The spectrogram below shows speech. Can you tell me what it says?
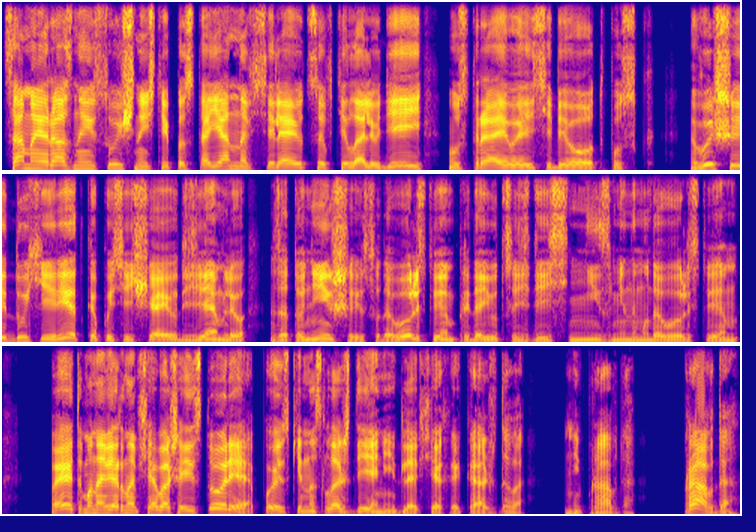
Самые разные сущности постоянно вселяются в тела людей, устраивая себе отпуск. Высшие духи редко посещают Землю, зато низшие с удовольствием предаются здесь низменным удовольствиям. Поэтому, наверное, вся ваша история — поиски наслаждений для всех и каждого. Неправда. Правда.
